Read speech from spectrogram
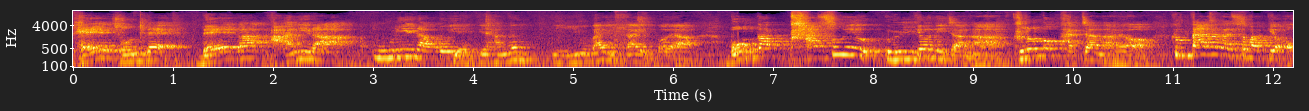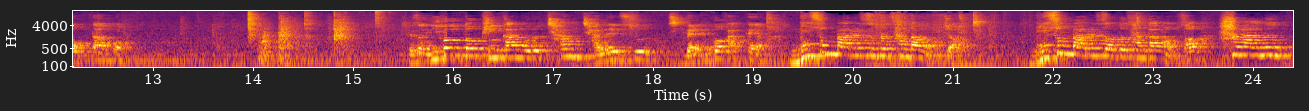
대조인데 내가 아니라 우리라고 얘기하는 이유가 있다 이거야. 뭔가 다수의 의견이잖아. 그런 것 같잖아요. 그럼 따라갈 수밖에 없다고. 그래서 이것도 빈칸으로 참 잘낼 수, 낼 것 같아요. 무슨 말을 쓰든 상관없죠. 무슨 말을 써도 상관없어. 하나는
